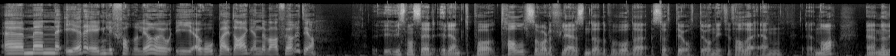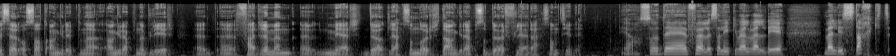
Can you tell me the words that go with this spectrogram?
Eh, men er det egentlig farligere i Europa i dag enn det var før i tida? Hvis man ser rent på tall, så var det flere som døde på både 70-, 80- og 90-tallet enn eh, nå. Eh, men vi ser også at angrepene, angrepene blir eh, færre, men mer dødelige. Så når det er angrep, så dør flere samtidig. Ja, så det føles allikevel veldig, veldig sterkt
